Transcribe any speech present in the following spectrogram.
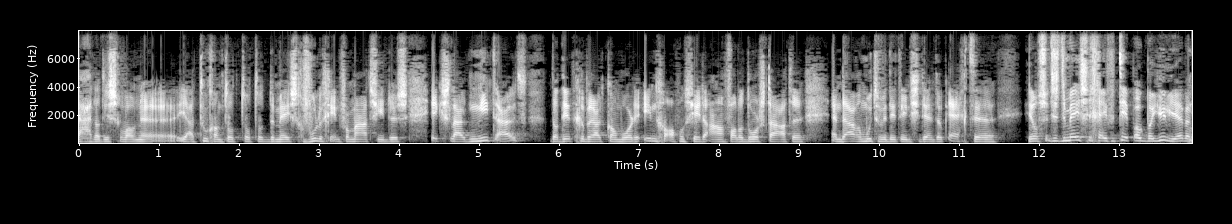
Ja, dat is gewoon uh, ja, toegang tot, tot, de meest gevoelige informatie. Dus ik sluit niet uit dat dit gebruikt kan worden in geavanceerde aanvallen door staten. En daarom moeten we dit incident ook echt uh, heel. Het is de meest gegeven tip ook bij jullie, hè, bij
